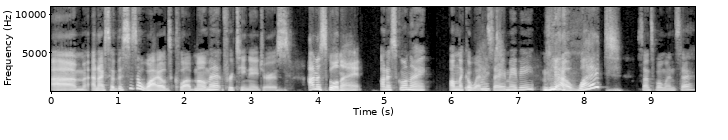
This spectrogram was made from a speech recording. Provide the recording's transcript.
Um, and I said, this is a wild club moment for teenagers On a school night. on a school night, on like a What? Wednesday, maybe. Yeah. What? sensible Wednesday.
